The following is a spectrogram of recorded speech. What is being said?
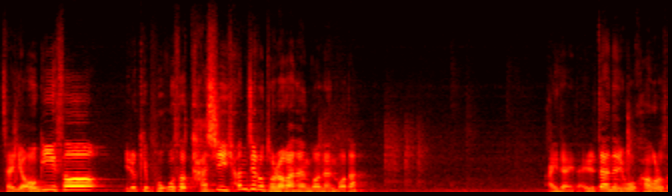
자 여기서 이렇게 보고서 다시 현재로 돌아가는 거는 뭐다? 아니다 아니다. 일단은 이거 과거로 돌아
